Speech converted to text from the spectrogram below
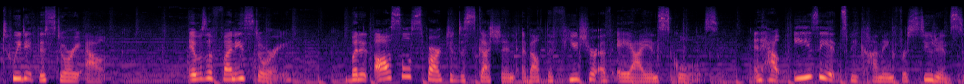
tweeted this story out. It was a funny story, but it also sparked a discussion about the future of AI in schools and how easy it's becoming for students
